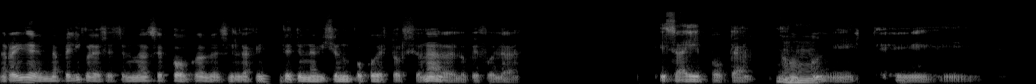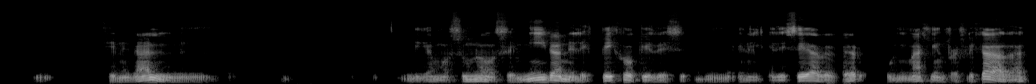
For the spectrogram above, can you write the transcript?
a raíz de una película que se estrenó hace poco, es decir, la gente tiene una visión un poco distorsionada de lo que fue la, esa época, ¿no? Este, en general, digamos, uno se mira en el espejo que en el que desea ver una imagen reflejada,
